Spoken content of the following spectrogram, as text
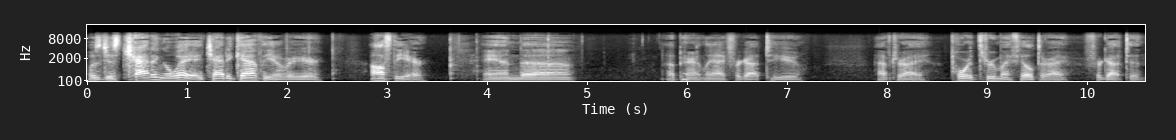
was just chatting away, chatty Cathy over here, off the air, and uh, apparently I forgot to, after I poured through my filter, I forgot to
